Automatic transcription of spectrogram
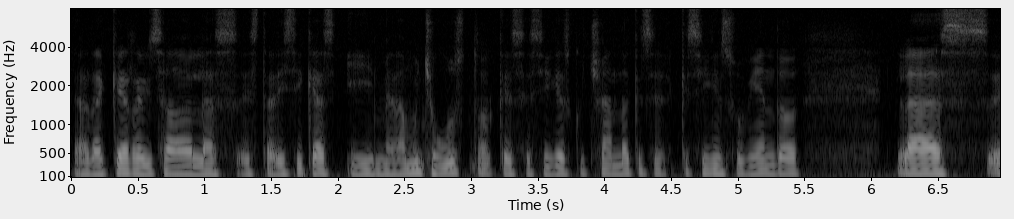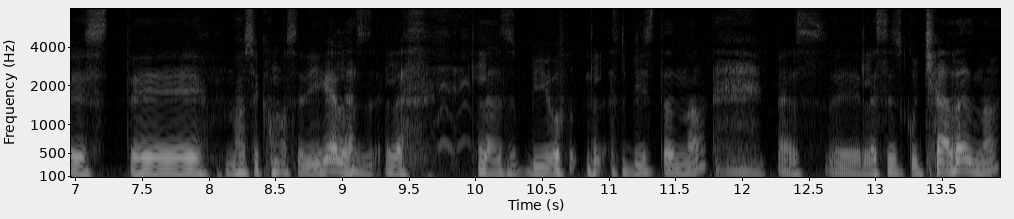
La verdad que he revisado las estadísticas y me da mucho gusto que se siga escuchando, que, se, que siguen subiendo las, este, no sé cómo se diga, las, las las, view, las vistas, ¿no? Las, eh, las escuchadas, ¿no?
